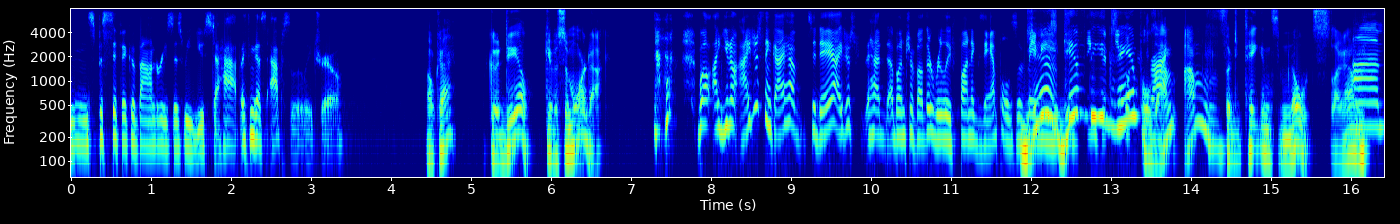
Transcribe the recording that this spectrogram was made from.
mm, specific of boundaries as we used to have. I think that's absolutely true. Okay. Good deal. Give us some more, Doc. Well, you know, I just think I have today. I just had a bunch of other really fun examples of maybe. yes, give the that people could examples. I'm I'm like taking some notes. Like I'm Um,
